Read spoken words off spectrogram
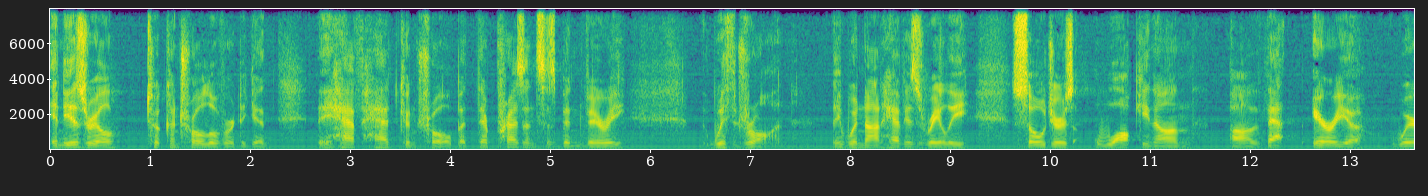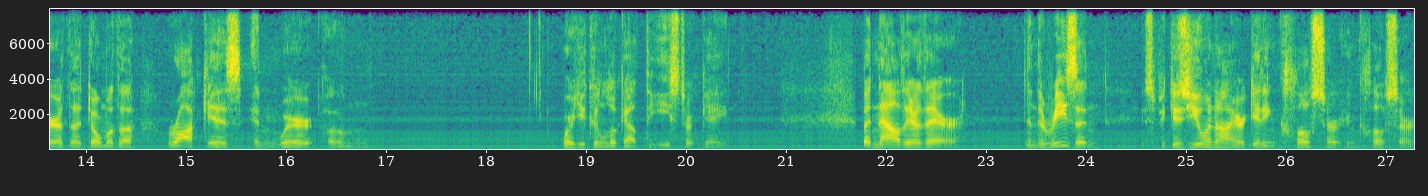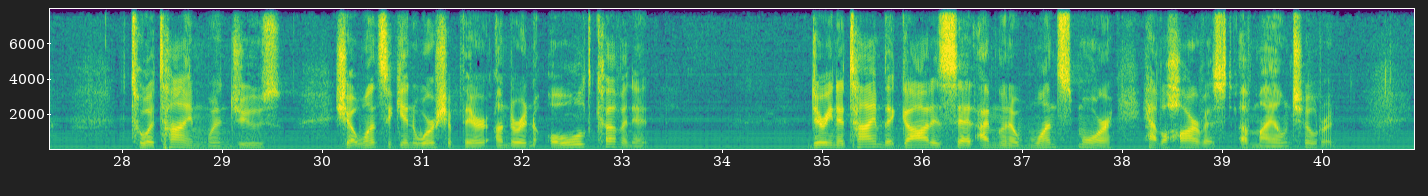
And Israel took control over it again. They have had control, but their presence has been very withdrawn. They would not have Israeli soldiers walking on uh, that area where the Dome of the Rock is and where um, where you can look out the eastern gate. But now they're there. And the reason is because you and I are getting closer and closer to a time when Jews shall once again worship there under an old covenant during a time that God has said, I'm going to once more have a harvest of my own children.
